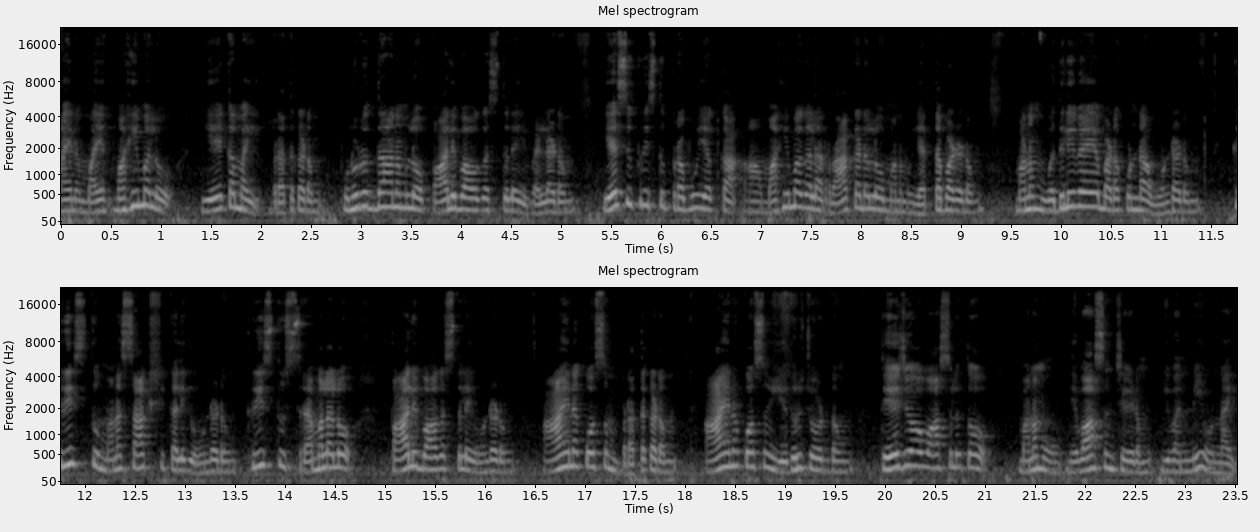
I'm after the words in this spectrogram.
ఆయన మయ మహిమలో ఏకమై బ్రతకడం పునరుద్ధానంలో పాలిభావగస్తులై వెళ్ళడం యేసుక్రీస్తు ప్రభు యొక్క ఆ మహిమగల రాకడలో మనం ఎత్తబడడం మనం వదిలివేయబడకుండా ఉండడం క్రీస్తు మనసాక్షి కలిగి ఉండడం క్రీస్తు శ్రమలలో పాలి భాగస్థులై ఉండడం ఆయన కోసం బ్రతకడం ఆయన కోసం ఎదురు చూడడం తేజోవాసులతో మనము నివాసం చేయడం ఇవన్నీ ఉన్నాయి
